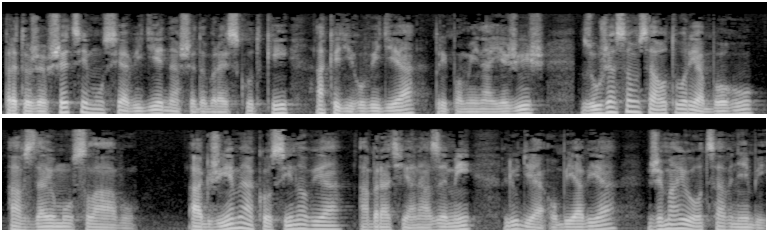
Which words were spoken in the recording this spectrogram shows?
pretože všetci musia vidieť naše dobré skutky a keď ich uvidia, pripomína Ježiš, s úžasom sa otvoria Bohu a vzdajú mu slávu. Ak žijeme ako synovia a bratia na zemi, ľudia objavia, že majú Otca v nebi.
